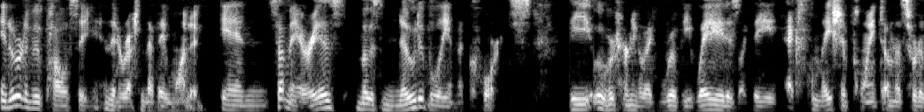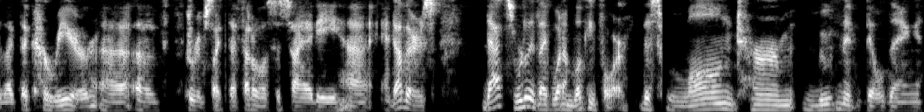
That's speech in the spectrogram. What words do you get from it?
in order to move policy in the direction that they wanted. In some areas, most notably in the courts, the overturning of like Roe v. Wade is like the exclamation point on the sort of like the career uh, of groups like the Federalist Society uh, and others. That's really like what I'm looking for. This long term movement building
